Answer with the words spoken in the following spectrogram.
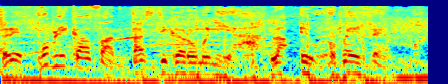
Republica Fantastică România la Europa FM.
